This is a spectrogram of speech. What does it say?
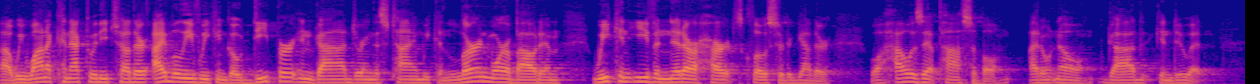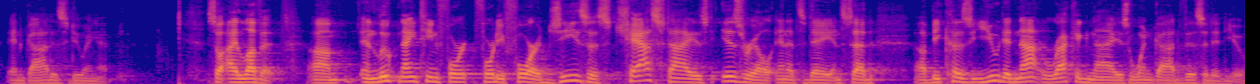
Uh, we want to connect with each other. I believe we can go deeper in God during this time. We can learn more about Him. We can even knit our hearts closer together. Well, how is that possible? I don't know. God can do it, and God is doing it. So I love it. Um, in Luke 19 44, Jesus chastised Israel in its day and said, uh, Because you did not recognize when God visited you.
